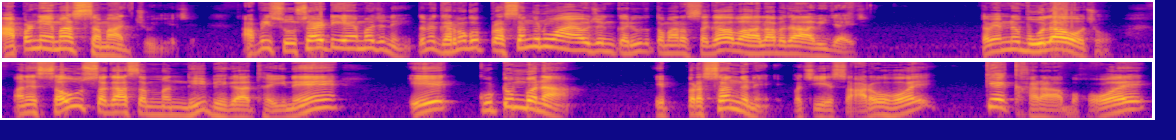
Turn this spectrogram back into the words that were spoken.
આપણને એમાં સમાજ જોઈએ છે. આપણી સોસાયટી એમ જ નહીં. તમે ઘરમાં કોઈ પ્રસંગનું આયોજન કર્યું તો તમારા સગા વહાલા બધા આવી જાય છે. તમે એમને બોલાવો છો. અને સૌ સગા સંબંધી ભેગા થઈને એ કુટુંબના, એ પ્રસંગને, પછી એ સારો હોય કે ખરાબ હોય,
